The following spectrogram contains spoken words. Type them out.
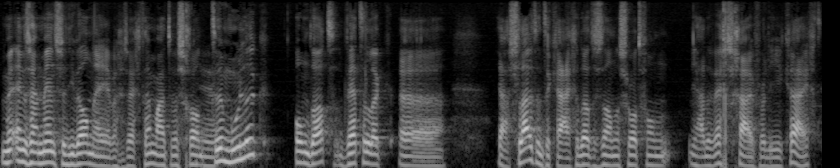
En er zijn mensen die wel nee hebben gezegd, hè, maar het was gewoon Ja. te moeilijk om dat wettelijk eh, ja, sluitend te krijgen. Dat is dan een soort van ja, de wegschuiver die je krijgt.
